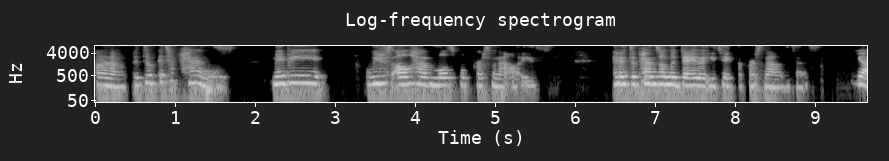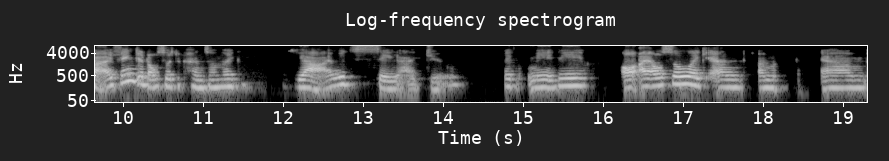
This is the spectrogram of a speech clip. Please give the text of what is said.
I don't know. It de- it depends. Maybe we just all have multiple personalities, and it depends on the day that you take the personality test. Yeah, I think it also depends on like, yeah, I would say I do. Like maybe I also like and I'm um am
